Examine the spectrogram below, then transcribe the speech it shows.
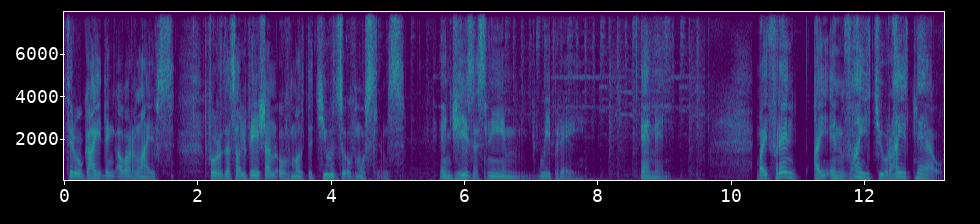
through guiding our lives for the salvation of multitudes of Muslims. In Jesus' name we pray. Amen. My friend, I invite you right now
